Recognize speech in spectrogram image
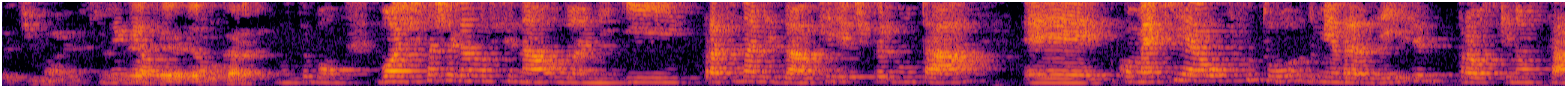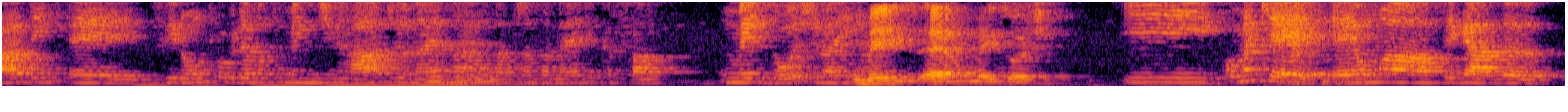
é demais. é, Legal. é- é do caralho. Muito bom. Bom, a gente está chegando no final, Dani, e para finalizar, eu queria te perguntar é, como é que é o futuro do Minha Brasília? Para os que não sabem, é, virou um programa também de rádio né, uhum. na, na, Transamérica faz um mês hoje, não é isso? Um mês, é, um mês hoje. E como é que é? É uma pegada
